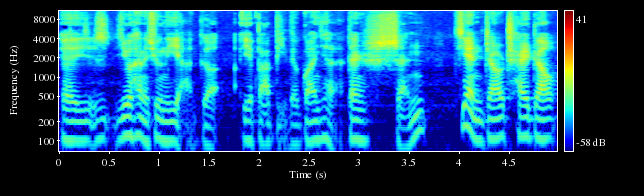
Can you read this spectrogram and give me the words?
呃，约翰的兄弟雅各，也把彼得关起来。但是神见招拆招，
